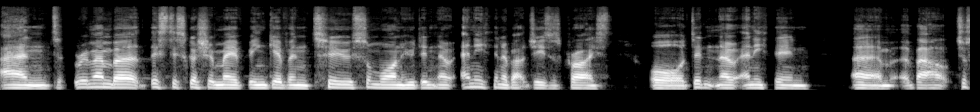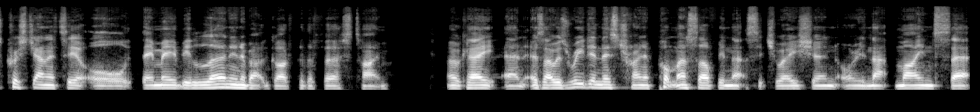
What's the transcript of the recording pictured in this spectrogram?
And remember, this discussion may have been given to someone who didn't know anything about Jesus Christ or didn't know anything um, about just Christianity at all. They may be learning about God for the first time. Okay. And as I was reading this, trying to put myself in that situation or in that mindset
